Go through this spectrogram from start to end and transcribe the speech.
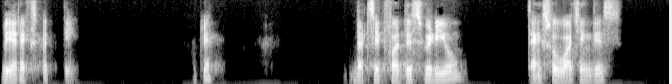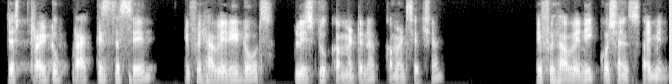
we are expecting. Okay that's it for this video. Thanks for watching this. Just try to practice the same. If you have any doubts please do comment in a comment section. If you have any questions i mean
